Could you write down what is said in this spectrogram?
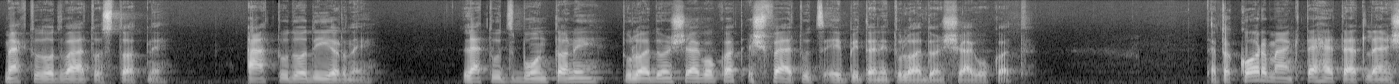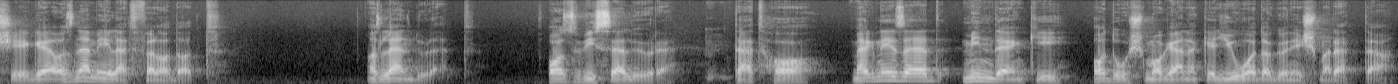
meg tudod változtatni. Át tudod írni, le tudsz bontani tulajdonságokat, és fel tudsz építeni tulajdonságokat. Tehát a karmánk tehetetlensége az nem életfeladat, az lendület, az visz előre. Tehát ha megnézed, mindenki adós magának egy jó adag önismerettel.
